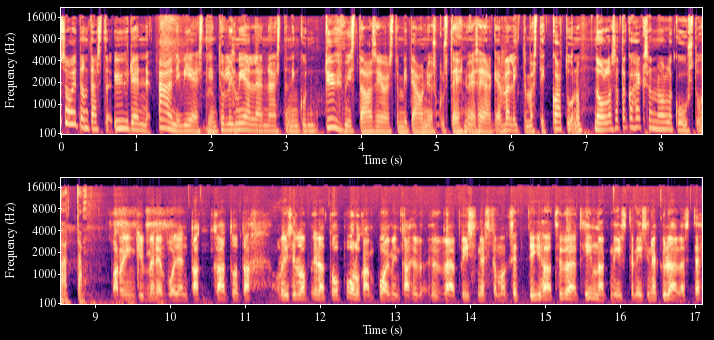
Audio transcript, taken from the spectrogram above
soitan tästä yhden ääniviestin. Tuli mieleen näistä niin kuin tyhmistä asioista, mitä on joskus tehnyt ja sen jälkeen välittömästi katunut. 0108 06000. parinkymmenen vuoden takkaa tuota, oli silloin vielä tuo puolukan poiminta hyvä, hyvää bisnestä. Maksettiin ihan hyvät hinnat niistä, niin siinä kylällä sitten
